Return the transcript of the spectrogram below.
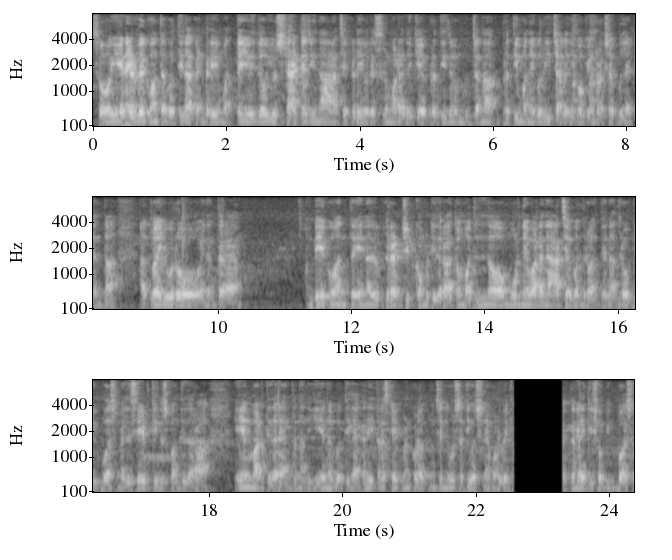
ಸೊ ಏನು ಹೇಳಬೇಕು ಅಂತ ಗೊತ್ತಿಲ್ಲ ಕಣ್ರಿ. ಮತ್ತೆ ಇದು, ಇವ್ರ ಸ್ಟ್ರಾಟಜಿನ ಆಚೆ ಕಡೆ ಇವ್ರ ಹೆಸರು ಮಾಡೋದಕ್ಕೆ ಪ್ರತಿ ಜನ- ಪ್ರತಿ ಮನೆಗೂ ರೀಚ್ ಆಗೋದಕ್ಕೆ ಓಕೆ ಒಂದು ರಕ್ಷಕ್ ಬುಲೆಟ್ ಅಂತ. ಅಥವಾ ಇವರು ಏನಂತಾರೆ, ಬೇಕು ಅಂತ ಏನಾದರೂ ಗ್ರಡ್ಜ್ ಇಟ್ಕೊಂಡ್ಬಿಟ್ಟಿದಾರ? ಅಥವಾ ಮೊದಲು ಮೂರನೇ ವಾರನೇ ಆಚೆ ಬಂದರು ಅಂತ ಏನಾದರೂ ಬಿಗ್ ಬಾಸ್ ಮೇಲೆ ಸೇಡ್ ತೀರಿಸ್ಕೊಂತಿದಾರ? ಏನು ಮಾಡ್ತಿದ್ದಾರೆ ಅಂತ ನನಗೆ ಏನೂ ಗೊತ್ತಿಲ್ಲ. ಯಾಕಂದ್ರೆ ಈ ಥರ ಸ್ಟೇಟ್ಮೆಂಟ್ ಕೊಡೋಕ್ಕೆ ಮುಂಚೆ ನೂರು ಸತಿ ಯೋಚನೆ ಮಾಡಬೇಕು ಯಾಕಂದ್ರೆ ಟಿ ಶೋ ಬಿಗ್ ಬಾಸ್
